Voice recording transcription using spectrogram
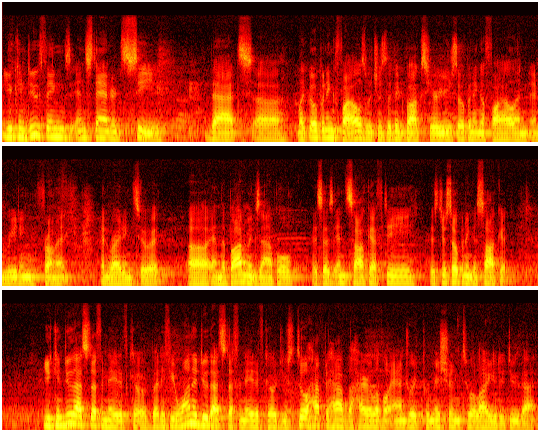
you can do things in standard C that, uh, like opening files, which is the big box here, you're just opening a file and, and reading from it and writing to it. Uh, and the bottom example, it says intsocfd, is just opening a socket. You can do that stuff in native code, but if you want to do that stuff in native code, you still have to have the higher level Android permission to allow you to do that.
